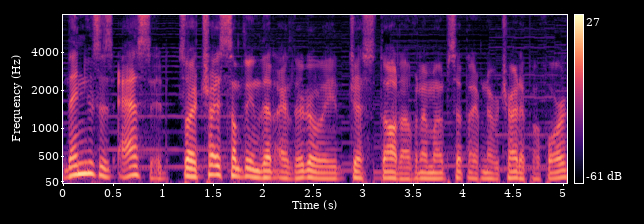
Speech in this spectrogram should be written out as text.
Then uses acid, so I try something that I literally just thought of, and I'm upset that I've never tried it before.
